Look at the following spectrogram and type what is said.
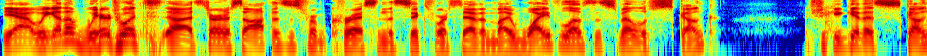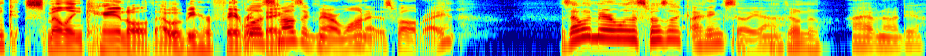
Yeah, we got a weird one to uh, start us off. This is from Chris in the 647. My wife loves the smell of skunk. If she could get a skunk smelling candle, that would be her favorite well it thing. smells like marijuana as well right is that what marijuana smells like? I think so, yeah. I don't know. I have no idea.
